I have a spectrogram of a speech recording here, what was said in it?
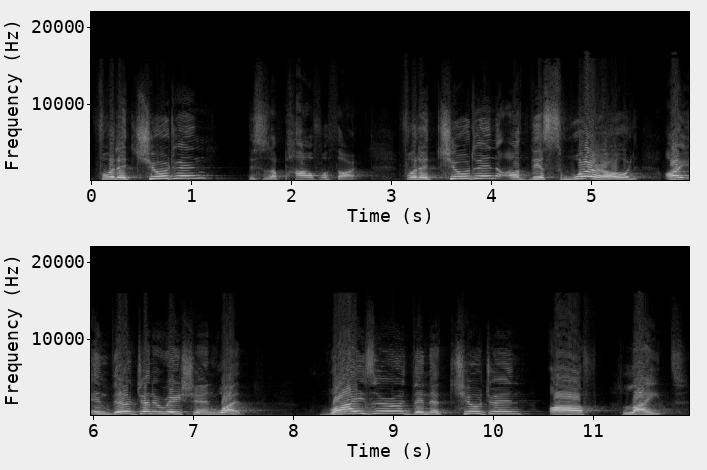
For the children, this is a powerful thought. For the children of this world are in their generation what? Wiser than the children of light.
